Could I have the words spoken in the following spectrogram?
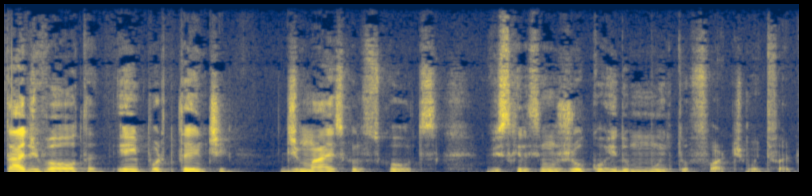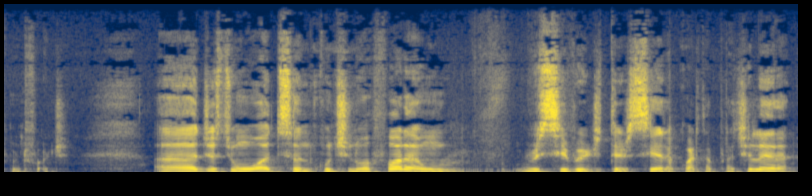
tá de volta e é importante demais contra os Colts, visto que ele tem um jogo corrido muito forte, muito forte, muito forte. Uh, Justin Watson continua fora, é um receiver de terceira, quarta prateleira.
